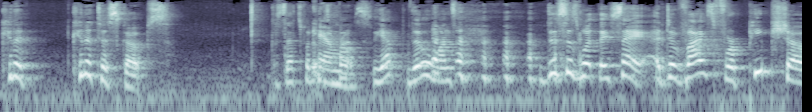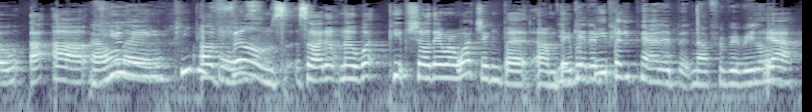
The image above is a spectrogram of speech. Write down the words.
kinet- kinetoscopes. Because that's what it Cameras. was called. Yep, little ones. this is what they say a device for peep show uh, uh, Oh, viewing uh, of shows. films. So I don't know what peep show they were watching, but um, they were peeping. peep at it, but not for very long. Yeah.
